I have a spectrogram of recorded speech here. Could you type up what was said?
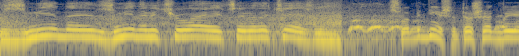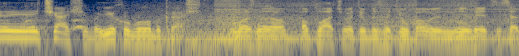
зміни, зміни відчуваються величезні. Свобідніше, то що якби чаще би їхав, було б краще. Можна оплачувати безготівково, мені здається, це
